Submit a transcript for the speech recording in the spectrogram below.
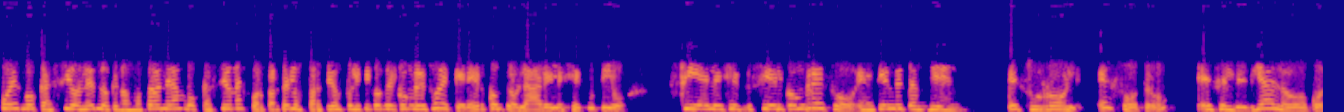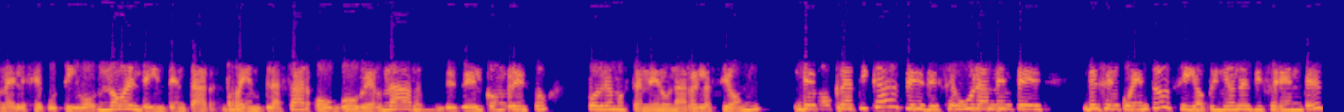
pues vocaciones, lo que nos mostraban eran vocaciones por parte de los partidos políticos del Congreso de querer controlar el Ejecutivo. Si el, si el Congreso entiende también que su rol es otro, es el de diálogo con el Ejecutivo, no el de intentar reemplazar o gobernar desde el Congreso, podremos tener una relación democrática desde seguramente desencuentros y opiniones diferentes,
